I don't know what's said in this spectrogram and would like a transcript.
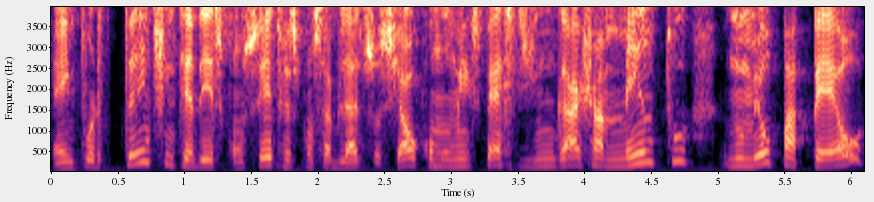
É importante entender esse conceito, responsabilidade social, como uma espécie de engajamento no meu papel,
